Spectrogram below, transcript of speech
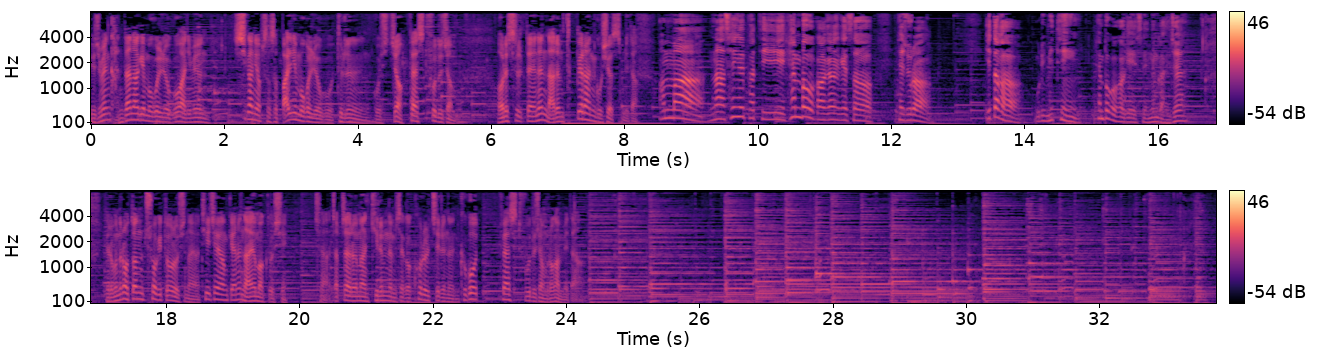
요즘엔 간단하게 먹으려고 아니면 시간이 없어서 빨리 먹으려고 들르는 곳이죠. 패스트푸드점. 어렸을 때는 나름 특별한 곳이었습니다. 엄마, 나 생일 파티 햄버거 가게에서 해주라. 이따가 우리 미팅 햄버거 가게에서 있는 거 알지? 여러분들은 어떤 추억이 떠오르시나요? TJ 함께하는 나의 음악 도시. 자, 짭짤한 기름 냄새가 코를 찌르는 그곳 패스트푸드점으로 갑니다.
